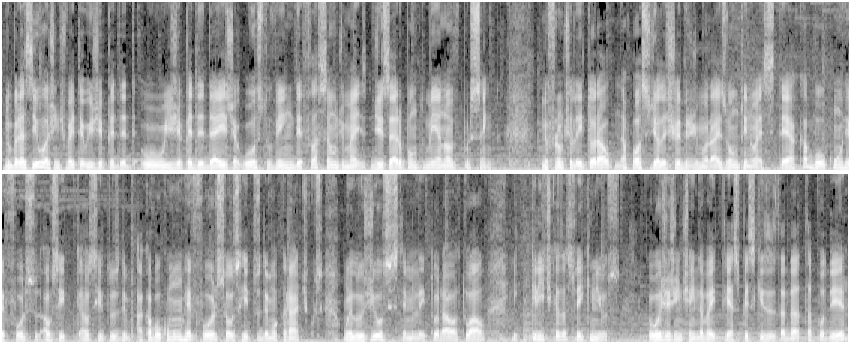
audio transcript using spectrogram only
No Brasil, a gente vai ter o IGPD, o IGPD 10 de agosto vem em deflação de, mais, de 0,69%. No fronte eleitoral, a posse de Alexandre de Moraes ontem no ST acabou com o reforço aos, aos ritos de, acabou como um reforço aos ritos democráticos, um elogio ao sistema eleitoral atual e críticas às fake news. Hoje a gente ainda vai ter as pesquisas da Data Poder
